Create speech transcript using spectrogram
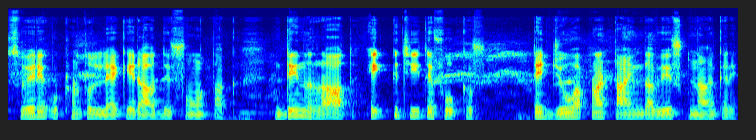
ਸਵੇਰੇ ਉੱਠਣ ਤੋਂ ਲੈ ਕੇ ਰਾਤ ਦੇ ਸੌਣ ਤੱਕ। ਦਿਨ ਰਾਤ ਇੱਕ ਚੀਜ਼ ਤੇ ਫੋਕਸ ਤੇ ਜੋ ਆਪਣਾ ਟਾਈਮ ਦਾ ਵੇਸਟ ਨਾ ਕਰੇ,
